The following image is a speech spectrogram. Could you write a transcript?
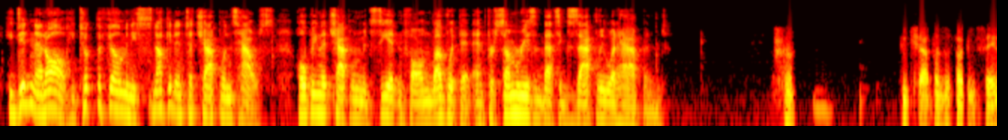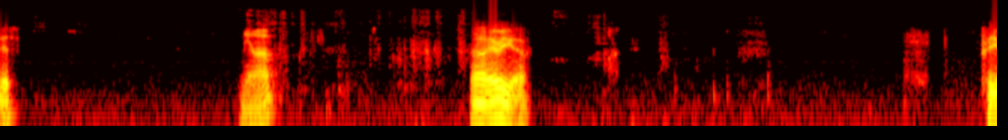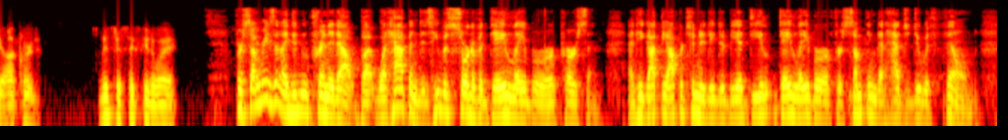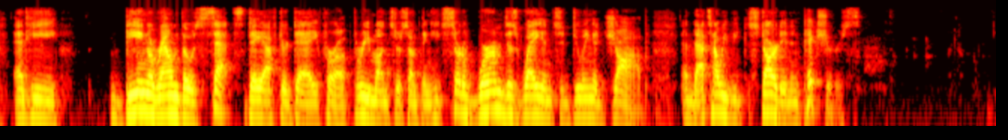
he didn't at all. He took the film and he snuck it into Chaplin's house, hoping that Chaplin would see it and fall in love with it. And for some reason, that's exactly what happened. Dude, Chaplin's a fucking sadist. Yeah. Oh, there you go. Pretty awkward. At least they're six feet away. For some reason, I didn't print it out, but what happened is he was sort of a day laborer person, and he got the opportunity to be a day laborer for something that had to do with film. And he, being around those sets day after day for uh, three months or something, he sort of wormed his way into doing a job. And that's how he started in pictures.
